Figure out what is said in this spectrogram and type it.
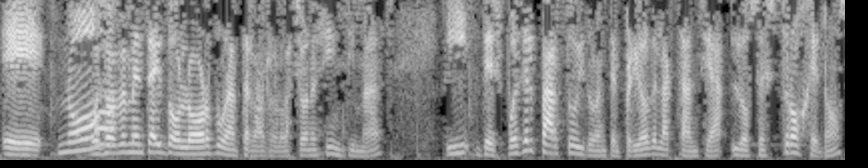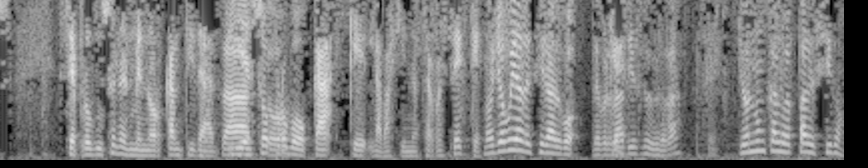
Eh, no. Pues obviamente hay dolor durante las relaciones íntimas y después del parto y durante el periodo de lactancia, los estrógenos se producen en menor cantidad y eso provoca que la vagina se reseque. No, yo voy a decir algo, de verdad, y es de verdad. Sí. Yo nunca lo he padecido.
